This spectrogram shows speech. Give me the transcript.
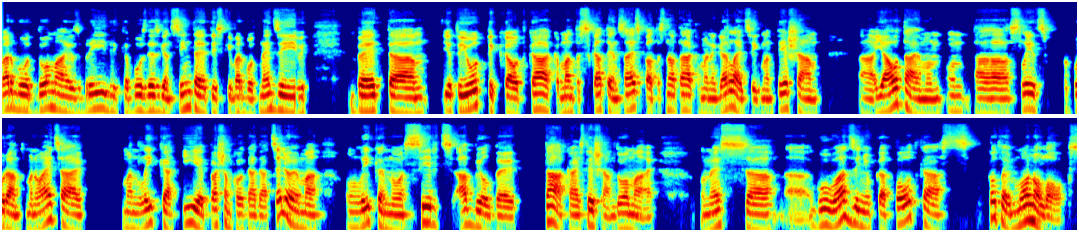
varbūt domāju uz brīdi, ka būs diezgan sintētiski, varbūt nedzīvi, bet um, ja tu jūti kaut kā, ka man tas skatiens aizpeld, tas nav tā, ka man ir garlaicīgi, man tiešām uh, jautājumi un, un tās lietas, par kurām tu man vaicāji, man lika iet pašam kaut kādā ceļojumā un lika no sirds atbildēt tā, kā es tiešām domāju. Un es uh, guvu atziņu, ka podkāsts, kaut vai monologs,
